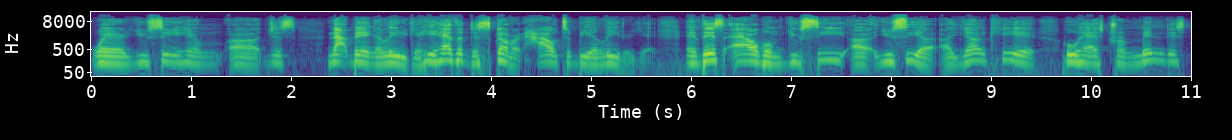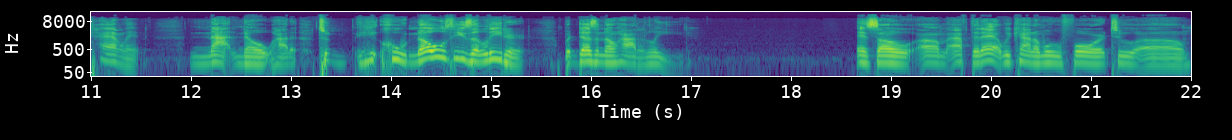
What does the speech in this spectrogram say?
where you see him uh, just not being a leader yet. He hasn't discovered how to be a leader yet. In this album, you see uh, you see a, a young kid who has tremendous talent, not know how to, to he, who knows he's a leader but doesn't know how to lead. And so um, after that, we kind of move forward to um,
